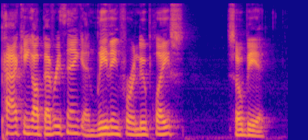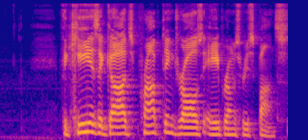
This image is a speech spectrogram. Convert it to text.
packing up everything and leaving for a new place, so be it. The key is that God's prompting draws Abram's response.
